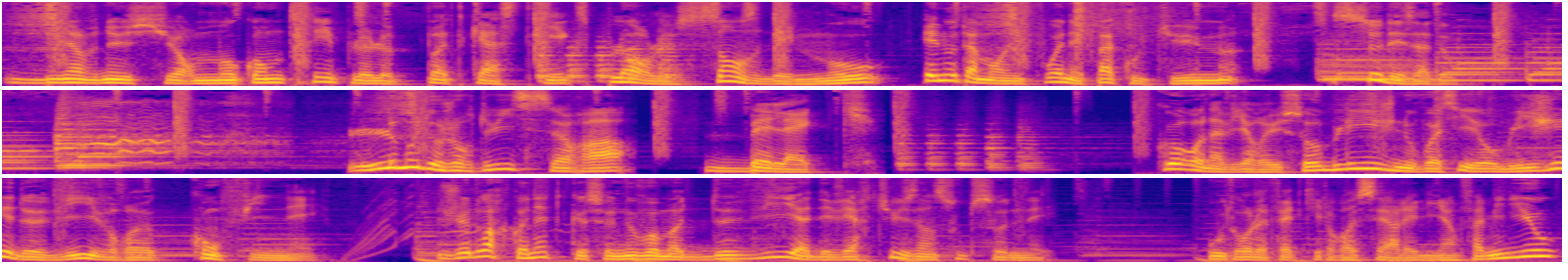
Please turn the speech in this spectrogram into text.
Bienvenue sur Mot Compte Triple, le podcast qui explore le sens des mots, et notamment une fois n'est pas coutume, ceux des ados. Le mot d'aujourd'hui sera Bellec. Coronavirus oblige, nous voici obligés de vivre confinés. Je dois reconnaître que ce nouveau mode de vie a des vertus insoupçonnées. Outre le fait qu'il resserre les liens familiaux,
